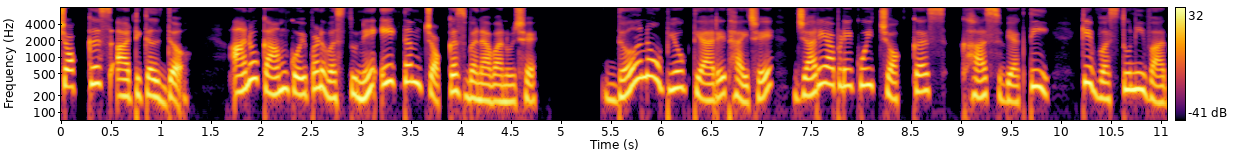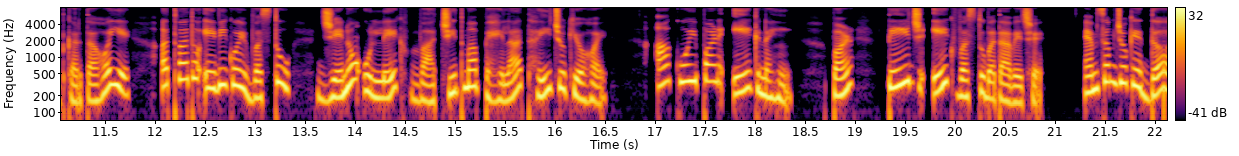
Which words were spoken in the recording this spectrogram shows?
ચોક્કસ આર્ટિકલ દ. આનું કામ કોઈપણ વસ્તુને એકદમ ચોક્કસ બનાવવાનું છે. દનો ઉપયોગ ત્યારે થાય છે, જ્યારે આપણે કોઈ ચોક્કસ, ખાસ વ્યક્તિ કે વસ્તુની વાત કરતા હોઈએ અથવા તો એવી કોઈ વસ્તુ જેનો ઉલ્લેખ વાતચીતમાં પહેલાં થઈ ચૂક્યો હોય. આ કોઈ પણ એક નહીં, પણ તે જ એક વસ્તુ બતાવે છે. એમ સમજો કે દ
